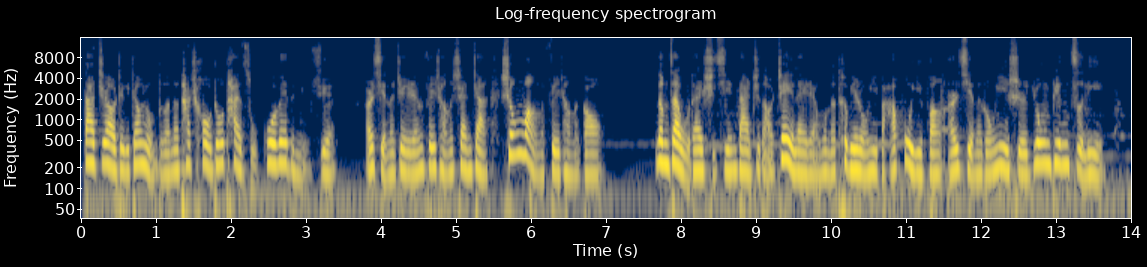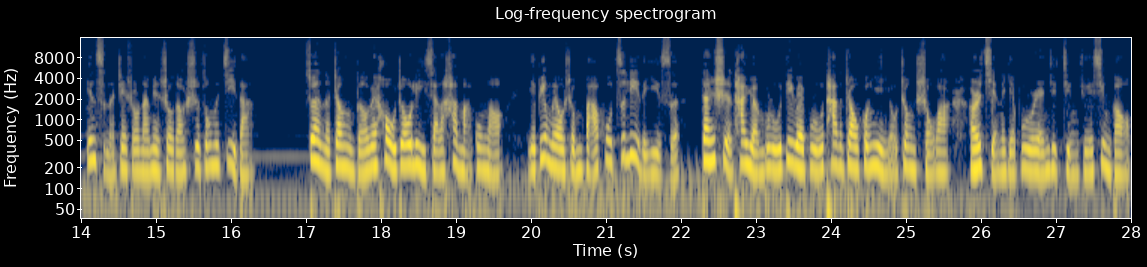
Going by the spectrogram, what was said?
大家知道这个张永德呢，他是后周太祖郭威的女婿，而且呢，这个人非常的善战，声望呢非常的高。那么在五代时期，大家知道这一类人物呢，特别容易跋扈一方，而且呢，容易是拥兵自立，因此呢，这时候难免受到世宗的忌惮。虽然呢，张永德为后周立下了汗马功劳，也并没有什么跋扈自立的意思，但是他远不如地位不如他的赵匡胤有政治手腕，而且呢，也不如人家警觉性高。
